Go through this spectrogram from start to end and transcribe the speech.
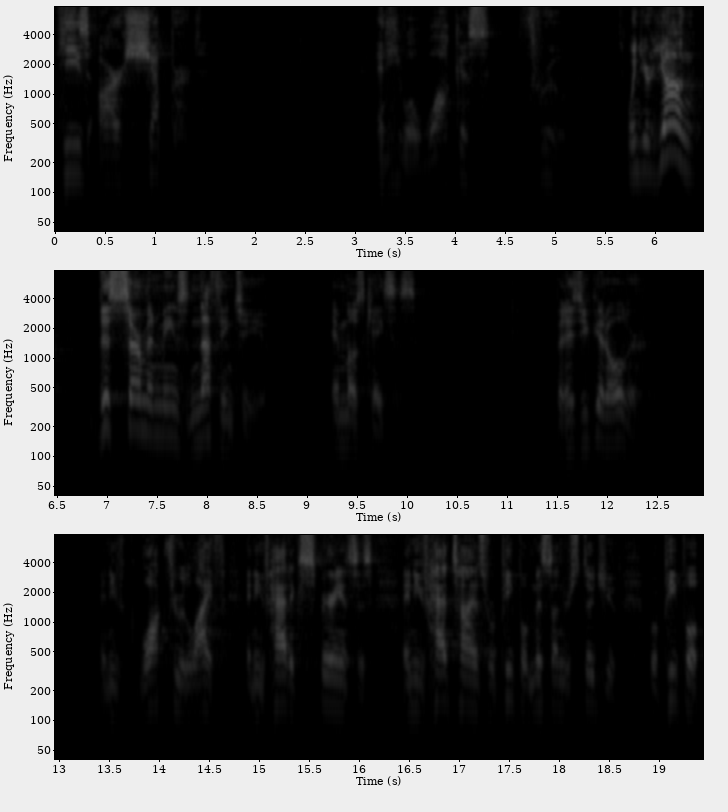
he's our shepherd, and he will walk us through. When you're young, this sermon means nothing to you in most cases. But as you get older, and you've walked through life and you've had experiences and you've had times where people misunderstood you, where people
